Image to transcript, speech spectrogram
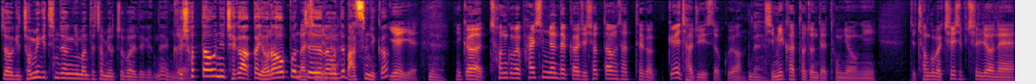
저기 전민기 팀장님한테 좀 여쭤봐야 되겠네. 그 네. 셧다운이 제가 아까 19번째라는데 맞습니까? 예, 예, 예. 그러니까 1980년대까지 셧다운 사태가 꽤 자주 있었고요. 네. 지미 카터 전 대통령이 이제 1977년에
